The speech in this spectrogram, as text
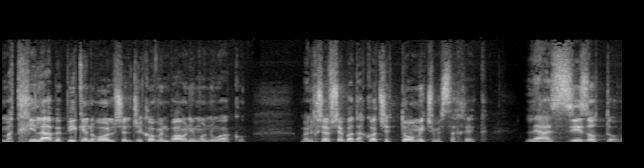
מתחילה ב pick and roll של ג'קובן בראון עם אונואקו. ואני חושב שבדקות שטומיץ' משחק, להזיז אותו,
